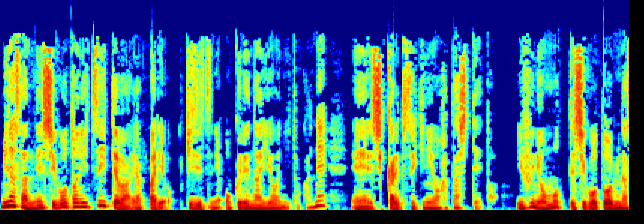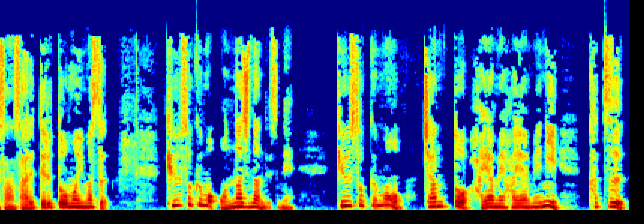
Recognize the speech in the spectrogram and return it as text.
皆さんね、仕事についてはやっぱり期日に遅れないようにとかね、えーしっかりと責任を果たしてというふうに思って仕事を皆さんされてると思います。休息も同じなんですね。休息もちゃんと早め早めに、かつ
